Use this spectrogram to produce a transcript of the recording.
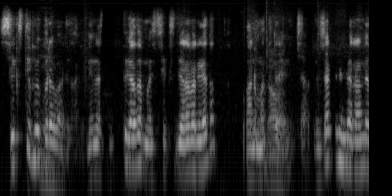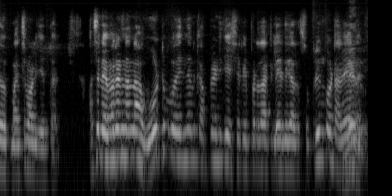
సిక్స్త్ ఫిబ్రవరి దాకా నిన్న సిక్స్త్ కదా సిక్స్త్ జనవరి కదా వన్ మంత్ టైం ఇచ్చారు నిజంగా మీరు అనేది ఒక మంచి మాట చెప్పారు. అసలు ఎవరైనా నా ఓటు పోయిందని కంప్లైంట్ చేశారు ఇప్పటిదాకా లేదు కదా సుప్రీంకోర్టు అదే. అన్నది.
